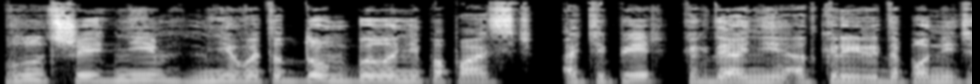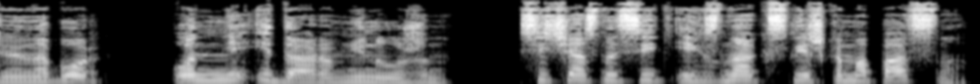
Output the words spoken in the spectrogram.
«В лучшие дни мне в этот дом было не попасть, а теперь, когда они открыли дополнительный набор, он мне и даром не нужен. Сейчас носить их знак слишком опасно».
